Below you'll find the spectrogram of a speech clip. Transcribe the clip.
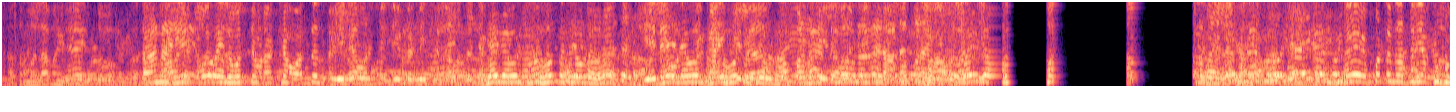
आता मला माहिती आहे तो. सहा नाही पहिलं होत तेवढं ठेवा चालतं गेल्या वर्षी जे कंडिशन लावतं त्या गेल्या वर्षी होतं तेवढं. गेल्या वर्षी काय केलं? आपण गेल्या वर्षी चालत नाही. ए, पटणात या फोटो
